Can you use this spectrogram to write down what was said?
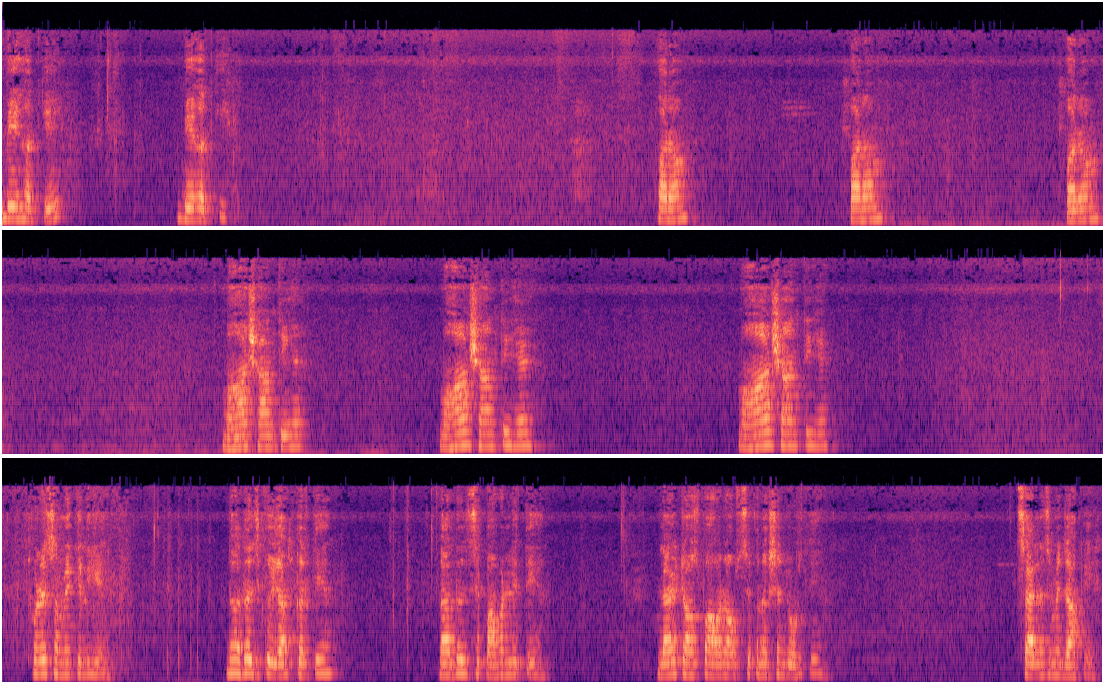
बेहद के, बेहद की। परम परम परम। महाशांति है। महाशांति है। महाशांति है। थोड़े समय के लिए दादाजी को याद करते हैं। दादाजी से पावर लेते हैं। लाइट हाउस पावर हाउस से कनेक्शन जोड़ते हैं। साइलेंस में जाके।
